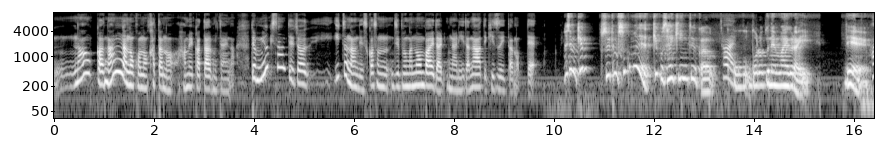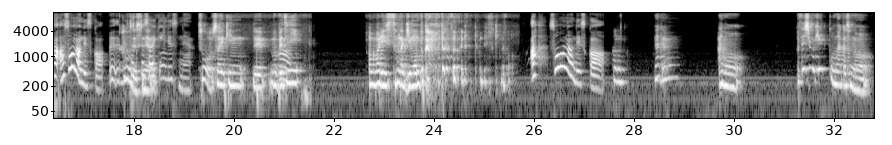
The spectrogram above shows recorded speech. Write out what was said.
んなんか何なのこの肩のはめ方みたいな。でもみゆきさんってじゃあいいつなんですか？その自分がノンバイナリーだなって気づいたのって。あでも結構それでもそこまで結構最近というか、はい56年前ぐらいではあそうなんですか。えめちゃくちゃ最近ですね。そう最近で、まあ、別にあんまりそんな疑問とかとかなかったんですけど。あそうなんですか。なんかへあの私も結構なんかその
